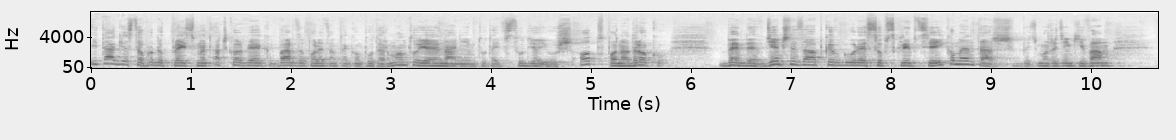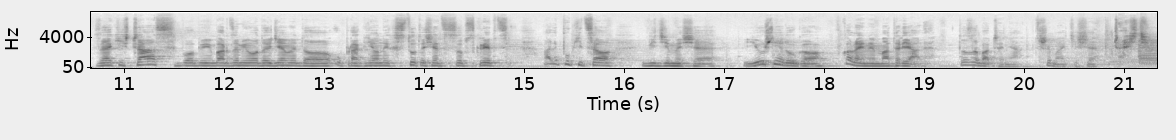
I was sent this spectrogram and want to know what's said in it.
I tak jest to product placement, aczkolwiek bardzo polecam ten komputer. Montuję na nim tutaj w studio już od ponad roku. Będę wdzięczny za łapkę w górę, subskrypcję i komentarz. Być może dzięki Wam za jakiś czas, byłoby mi bardzo miło, dojdziemy do upragnionych 100 tysięcy subskrypcji. Ale póki co widzimy się już niedługo w kolejnym materiale. Do zobaczenia, trzymajcie się, cześć!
